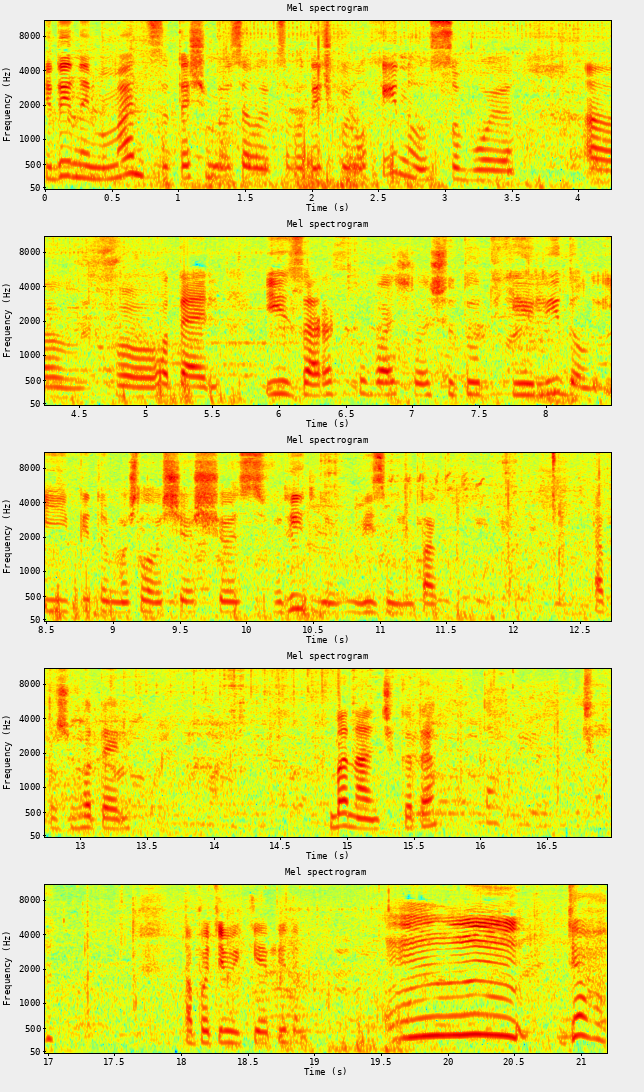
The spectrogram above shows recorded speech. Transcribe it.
єдиний момент це те, що ми взяли цю водичку і лохину з собою в готель. І зараз побачила, що тут є Lidl, і підемо, можливо, ще щось в Лідлі візьмемо так. Також в готель. Бананчика, так? А потім в Ікеа підемо. Дякую.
